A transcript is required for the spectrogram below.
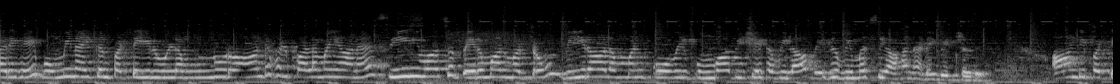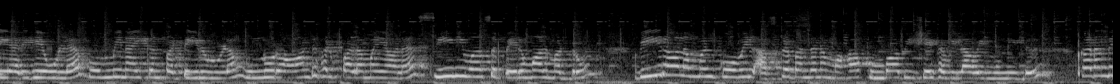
அருகே பொம்மிநாய்க்கன்பட்டியில் உள்ள முன்னூறு ஆண்டுகள் பழமையான சீனிவாச பெருமாள் மற்றும் வீராளம்மன் கோவில் கும்பாபிஷேக விழா வெகு விமர்சையாக நடைபெற்றது. ஆண்டிப்பட்டி அருகே உள்ள பொம்மிநாய்க்கன்பட்டியில் உள்ள முன்னூறு ஆண்டுகள் பழமையான சீனிவாச பெருமாள் மற்றும் வீராளம்மன் கோவில் அஷ்டபந்தன மகா கும்பாபிஷேக விழாவை முன்னிட்டு கடந்த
